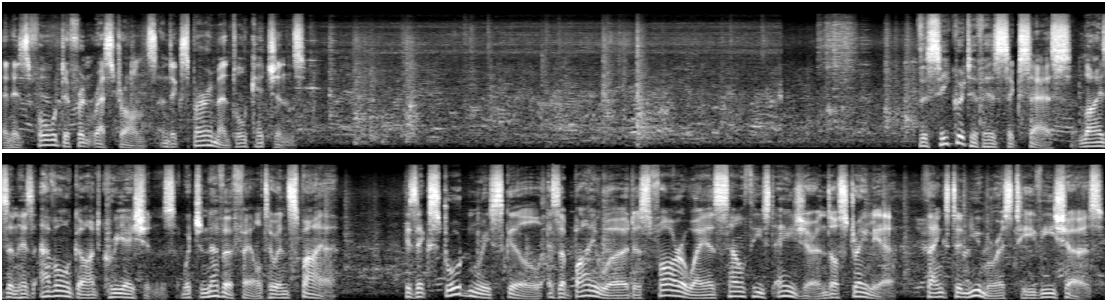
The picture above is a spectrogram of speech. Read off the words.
in his four different restaurants and experimental kitchens. The secret of his success lies in his avant-garde creations, which never fail to inspire. His extraordinary skill is a byword as far away as Southeast Asia and Australia, thanks to numerous TV shows.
